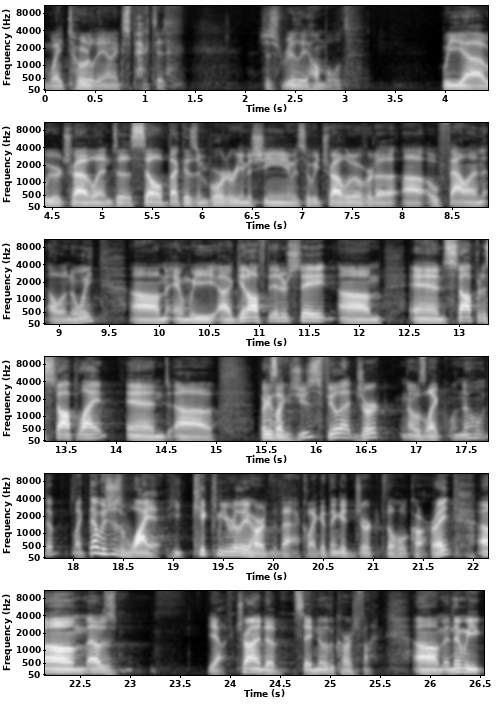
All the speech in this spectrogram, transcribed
way totally unexpected. Just really humbled we, uh, we were traveling to sell Becca's embroidery machine, and so we traveled over to uh, O'Fallon, Illinois, um, and we uh, get off the interstate um, and stop at a stoplight, and uh, Becca's like, "Did you just feel that jerk?" And I was like, "Well, no, that, like that was just Wyatt. He kicked me really hard in the back. Like I think it jerked the whole car, right?" Um, I was, yeah, trying to say no, the car's fine. Um, and then we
